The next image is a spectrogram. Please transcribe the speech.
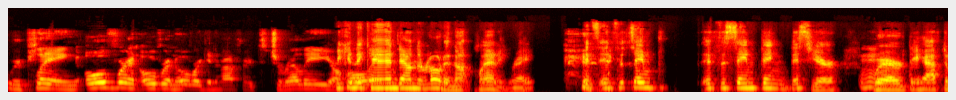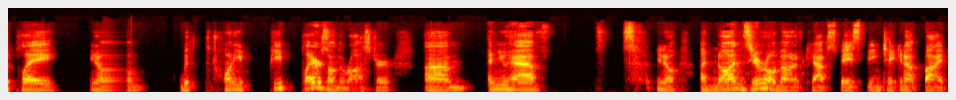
replaying over and over and over again. If it's Chiarelli or kicking the can down the road and not planning, right? It's it's the same. It's the same thing this year mm-hmm. where they have to play, you know, with twenty pe- players on the roster, um, and you have you know a non-zero amount of cap space being taken up by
